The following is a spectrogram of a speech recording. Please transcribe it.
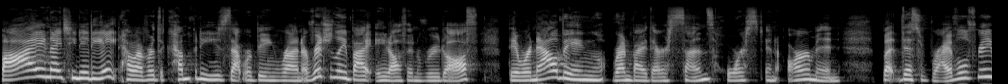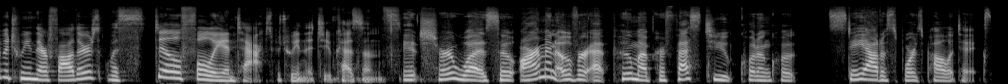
by 1988, however, the companies that were being run originally by Adolf and Rudolf, they were now being run by their sons, Horst and Armin. But this rivalry between their fathers was still fully intact between the two cousins. It sure was. So Armin over at Puma professed to quote unquote stay out of sports politics.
